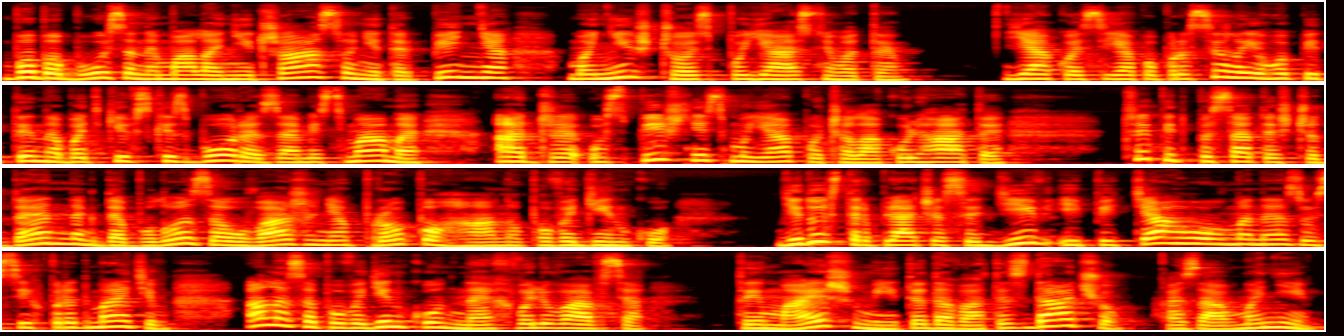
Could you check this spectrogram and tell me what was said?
бо бабуся не мала ні часу, ні терпіння мені щось пояснювати. Якось я попросила його піти на батьківські збори замість мами, адже успішність моя почала кульгати, чи підписати щоденник, де було зауваження про погану поведінку. Дідусь терпляче сидів і підтягував мене з усіх предметів, але за поведінку не хвилювався. Ти маєш вміти давати здачу, казав мені.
